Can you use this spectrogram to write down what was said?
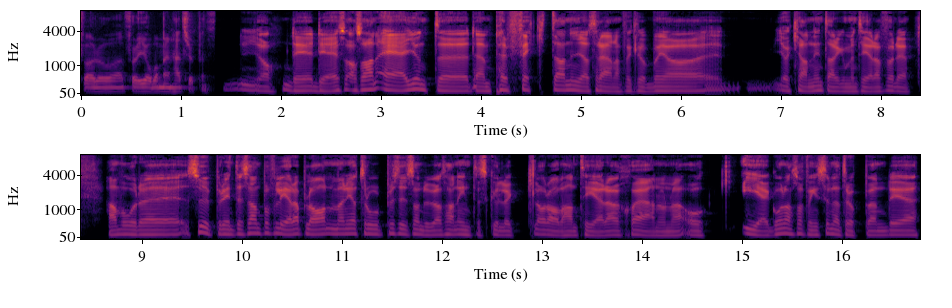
för att, för att jobba med den här truppen. Ja, det, det är så. Alltså, han är ju inte den perfekta nya tränaren för klubben. Jag, jag kan inte argumentera för det. Han vore superintressant på flera plan, men jag tror precis som du att han inte skulle klara av att hantera stjärnorna och egorna som finns i den här truppen. Det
